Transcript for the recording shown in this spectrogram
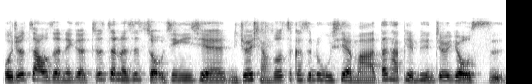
我就照着那个，就真的是走进一些，你就会想说这个是路线吗？但它偏偏就又是。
